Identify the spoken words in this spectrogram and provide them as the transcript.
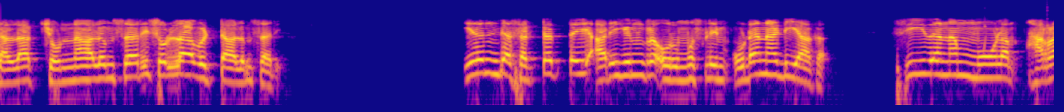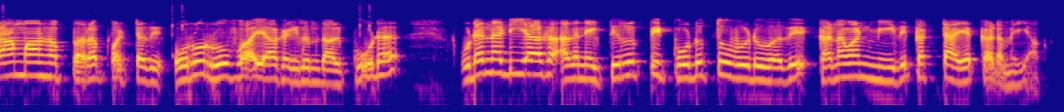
தலாக் சொன்னாலும் சரி சொல்லாவிட்டாலும் சரி இந்த சட்டத்தை அறிகின்ற ஒரு முஸ்லிம் உடனடியாக சீதனம் மூலம் ஹராமாக பெறப்பட்டது ஒரு ரூபாயாக இருந்தால் கூட உடனடியாக அதனை திருப்பி கொடுத்து விடுவது கணவன் மீது கட்டாய கடமையாகும்.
